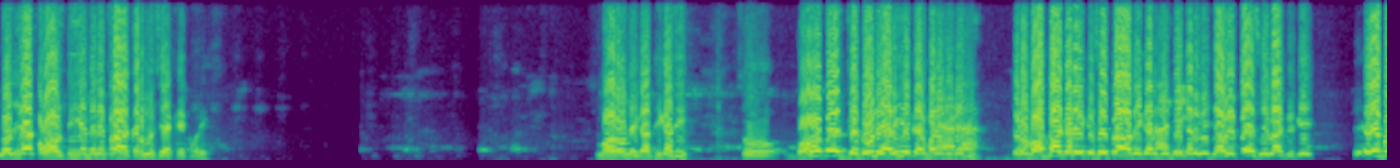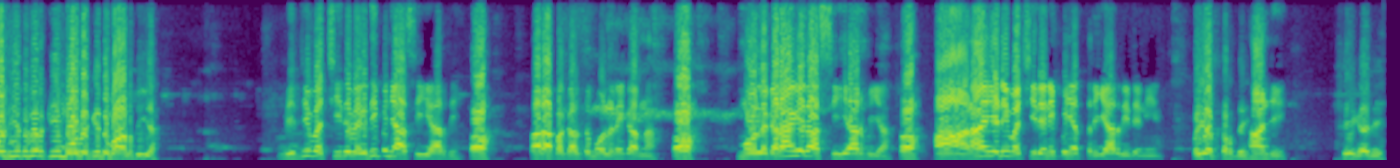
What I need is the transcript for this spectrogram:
ਲੋ ਜੀ ਆ ਕੁਆਲਿਟੀ ਹੈ ਮੇਰੇ ਭਰਾ ਕਰਨ ਚੈੱਕ ਇੱਕ ਵਾਰੀ। ਮਾਰੋ ਨਿਗਾ ਠੀਕ ਆ ਜੀ? ਸੋ ਬਹੁਤ ਜਗੋ ਨਿਆਰੀ ਹੈ ਕਰਮ ਠੀਕ ਆ ਜੀ? ਚਲੋ ਵਾਅਦਾ ਕਰੇ ਕਿਸੇ ਭਰਾ ਦੇ ਘਰ ਜਿੱਦੇ ਘਰ ਵੀ ਜਾਵੇ ਪੈਸੇ ਲੱਗ ਕੇ। ਇਹ ਬਲਜੀਤ ਫਿਰ ਕੀ ਮੁੱਲ ਕੀ ਡਿਮਾਂਡ ਦੀ ਆ? ਵੀਰ ਜੀ ਬੱਚੀ ਤੇ ਵਿਕਦੀ 85000 ਦੀ। ਆ ਪਰ ਆਪਾਂ ਗਲਤ ਮੁੱਲ ਨਹੀਂ ਕਰਨਾ। ਆ ਮੁੱਲ ਕਰਾਂਗੇ ਇਹਦਾ 80000 ਰੁਪਇਆ। ਆ ਹਾਂ ਨਾ ਜਿਹੜੀ ਬੱਚੀ ਦੇਣੀ 75000 ਦੀ ਦੇਣੀ ਹੈ 75 ਦੇ? ਹਾਂਜੀ। ਠੀਕ ਆ ਜੀ।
